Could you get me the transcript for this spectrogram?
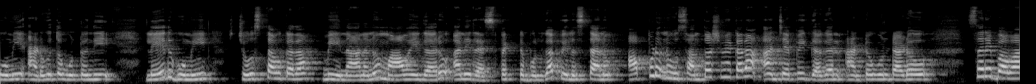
భూమి అడుగుతూ ఉంటుంది. లేదు భూమి చూస్తావు కదా మీ నాన్నను మా మావయ్య గారు అని రెస్పెక్టబుల్గా పిలుస్తాను. అప్పుడు నువ్వు సంతోషమే కదా అని చెప్పి గగన్ అంటూ ఉంటాడు. సరే బావా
